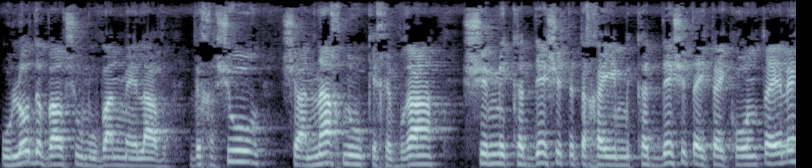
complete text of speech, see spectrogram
הוא לא דבר שהוא מובן מאליו, וחשוב שאנחנו כחברה שמקדשת את החיים, מקדשת את העקרונות האלה,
